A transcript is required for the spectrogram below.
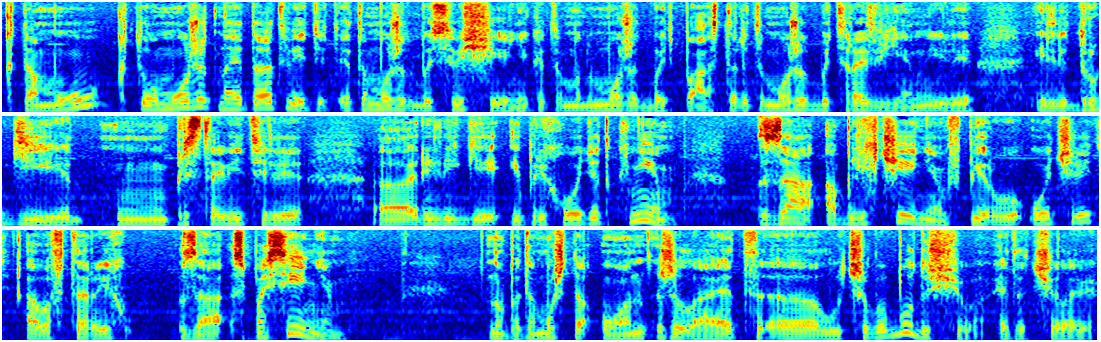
к тому, кто может на это ответить. Это может быть священник, это может быть пастор, это может быть раввин или, или другие представители э, религии, и приходят к ним за облегчением в первую очередь, а во-вторых, за спасением. Ну, потому что он желает э, лучшего будущего, этот человек.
